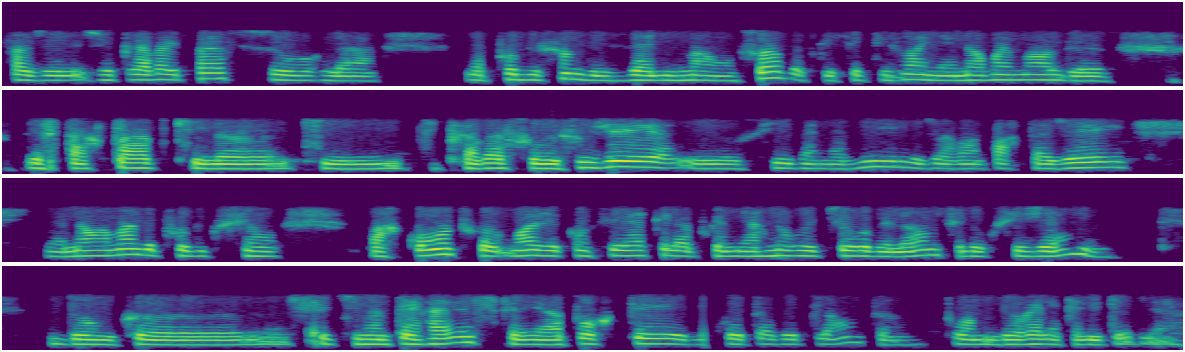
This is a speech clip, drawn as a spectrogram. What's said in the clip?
enfin, je ne travaille pas sur la, la production des aliments en soi, parce qu'effectivement, il y a énormément de, de start-up qui, qui, qui, travaillent sur le sujet, et aussi dans la ville, les jardins partagés. Il y a énormément de production. Par contre, moi, je considère que la première nourriture de l'homme, c'est l'oxygène. Donc, euh, ce qui m'intéresse, c'est apporter des quotas de plantes pour améliorer la qualité de l'air.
